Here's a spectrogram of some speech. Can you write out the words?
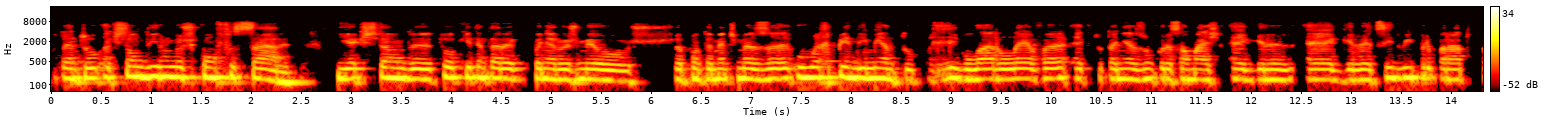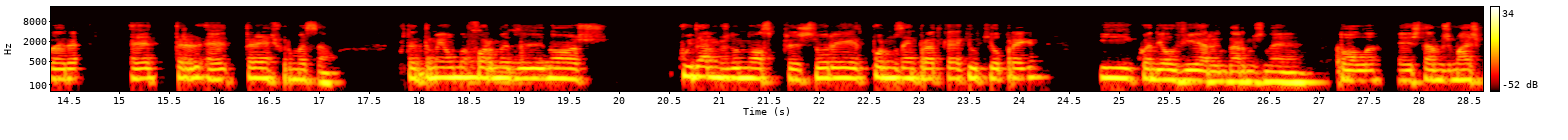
Portanto, a questão de irmos confessar e a questão de. Estou aqui a tentar apanhar os meus apontamentos, mas uh, o arrependimento regular leva a que tu tenhas um coração mais agradecido e preparado para a, tra a transformação. Portanto, também é uma forma de nós cuidarmos do nosso pastor, é pormos em prática aquilo que ele prega e quando ele vier dar-nos na tola, é estarmos mais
